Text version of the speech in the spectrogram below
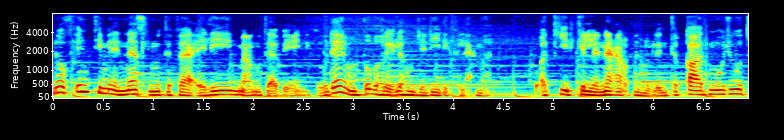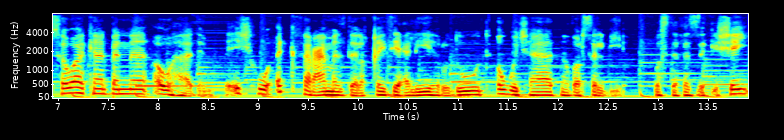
نوف أنت من الناس المتفاعلين مع متابعينك ودائما تظهري لهم جديدك في الأعمال. وأكيد كلنا نعرف أنه الانتقاد موجود سواء كان بناء أو هادم. فإيش هو أكثر عمل تلقيتي عليه ردود أو وجهات نظر سلبية؟ واستفزك الشيء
